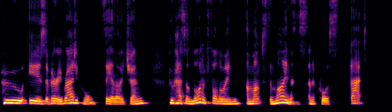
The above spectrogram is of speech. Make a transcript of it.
who is a very radical theologian who has a lot of following amongst the miners. And of course, that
